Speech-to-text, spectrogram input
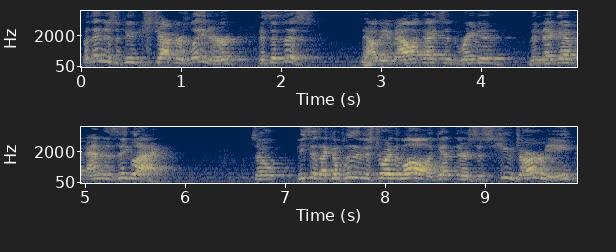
But then just a few chapters later, it says this. Now the Amalekites had raided the Negev and the Ziklag. So he says, I completely destroyed them all, yet there's this huge army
